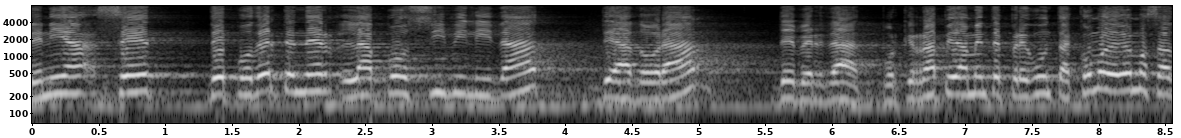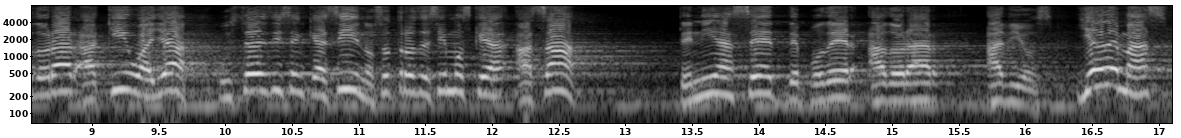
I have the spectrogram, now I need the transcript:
Tenía sed de poder tener la posibilidad de adorar de verdad, porque rápidamente pregunta, ¿cómo debemos adorar aquí o allá? Ustedes dicen que así, nosotros decimos que asá. Tenía sed de poder adorar a Dios. Y además,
